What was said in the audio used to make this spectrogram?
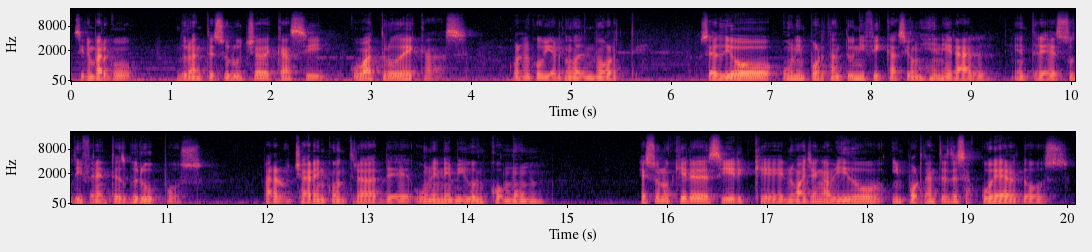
Sin embargo, durante su lucha de casi cuatro décadas con el gobierno del norte, se dio una importante unificación general entre estos diferentes grupos para luchar en contra de un enemigo en común. Eso no quiere decir que no hayan habido importantes desacuerdos,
